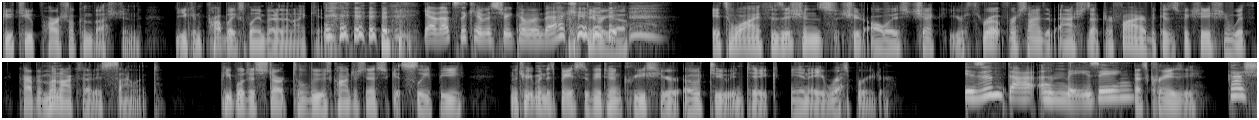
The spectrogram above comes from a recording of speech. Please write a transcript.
due to partial combustion. You can probably explain better than I can. yeah, that's the chemistry coming back. There we go. It's why physicians should always check your throat for signs of ashes after a fire because asphyxiation with carbon monoxide is silent. People just start to lose consciousness, get sleepy, and the treatment is basically to increase your O2 intake in a respirator. Isn't that amazing? That's crazy. Gosh,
